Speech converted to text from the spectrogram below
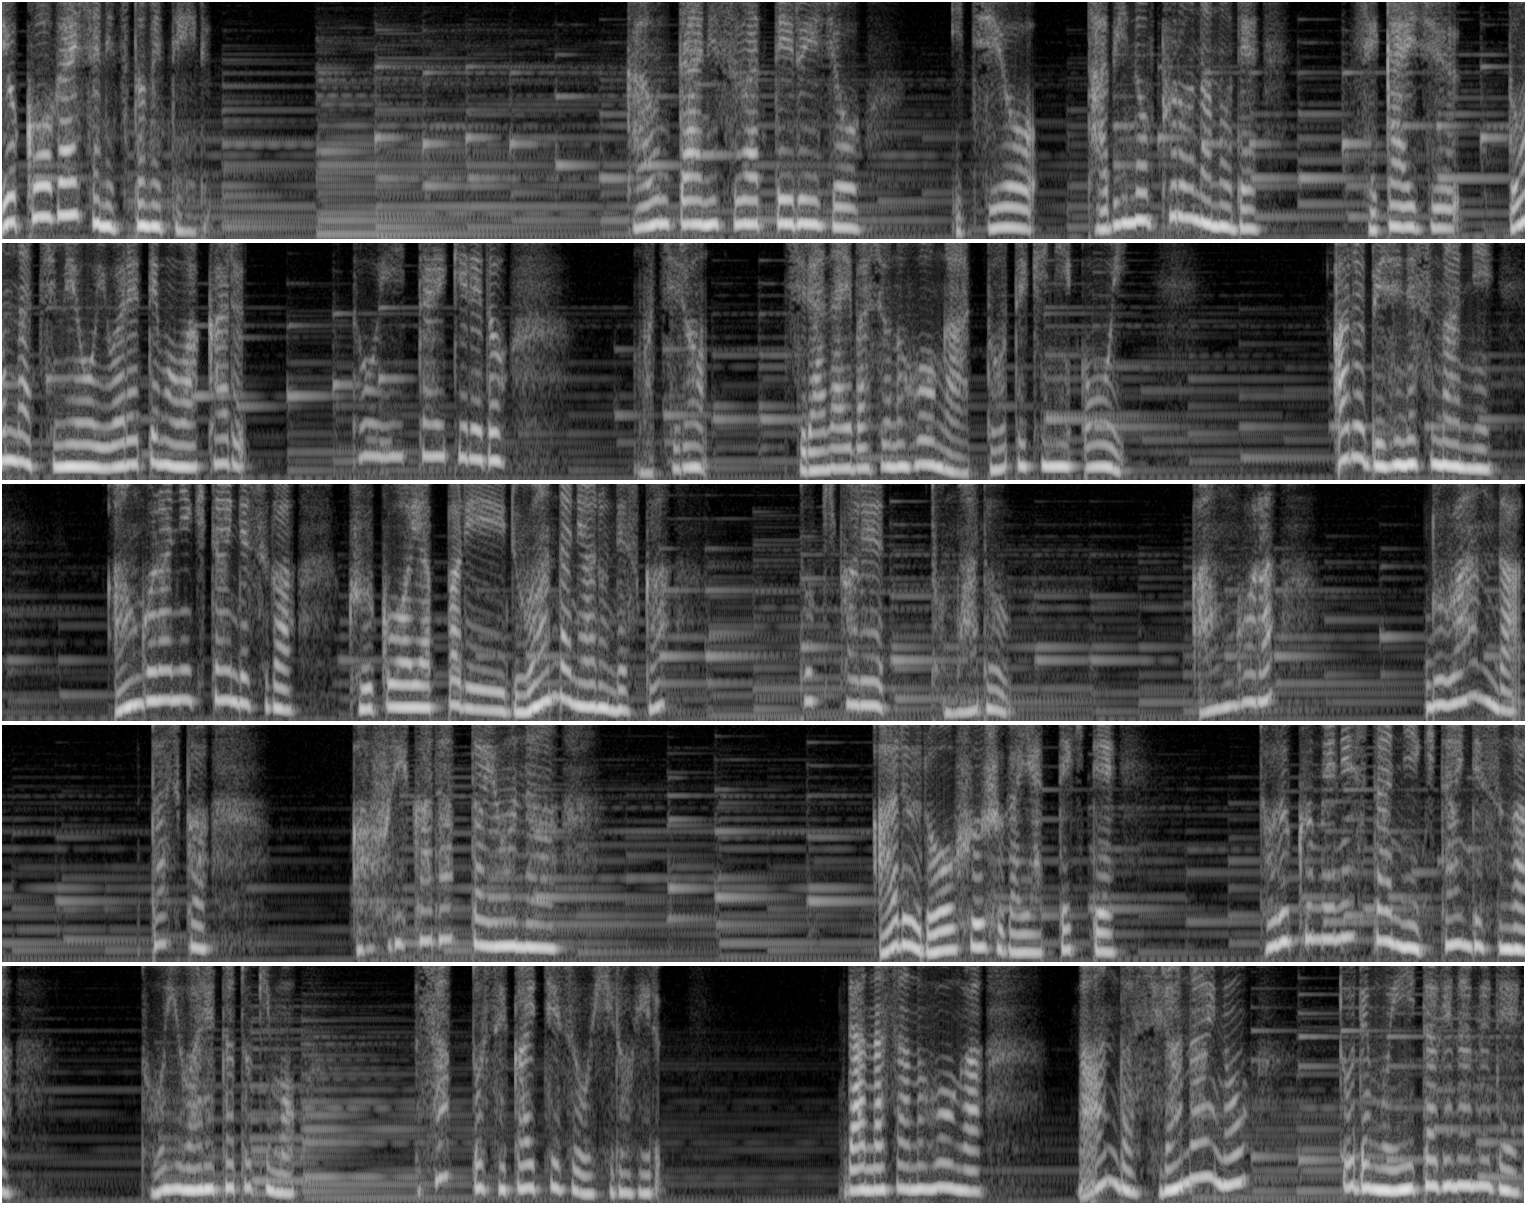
旅行会社に勤めている。カウンターに座っている以上一応旅のプロなので世界中どんな地名を言われてもわかる。と言いたいけれどもちろん知らない場所の方が圧倒的に多い。あるビジネスマンにアンゴラに行きたいんですが空港はやっぱりルワンダにあるんですか？と聞かれ戸惑う。アンゴラ？ルワンダ？確かアフリカだったような。ある老夫婦がやってきて、トルクメニスタンに行きたいんですが、と言われた時も、さっと世界地図を広げる。旦那さんの方が、なんだ知らないの？とでも言いたげな目で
